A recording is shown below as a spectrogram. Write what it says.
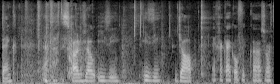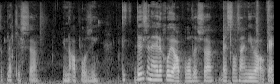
denk. En dat is gewoon zo easy, easy job. Ik ga kijken of ik uh, zwarte plekjes uh, in de appel zie. Dit, dit, is een hele goede appel, dus meestal zijn die wel oké.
